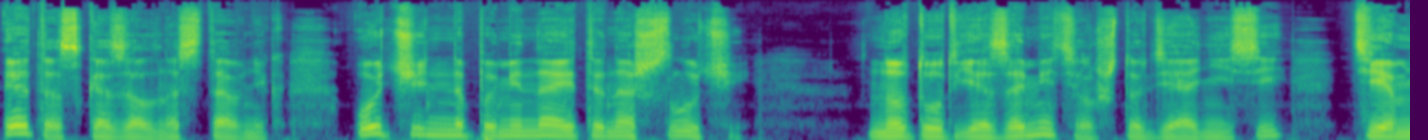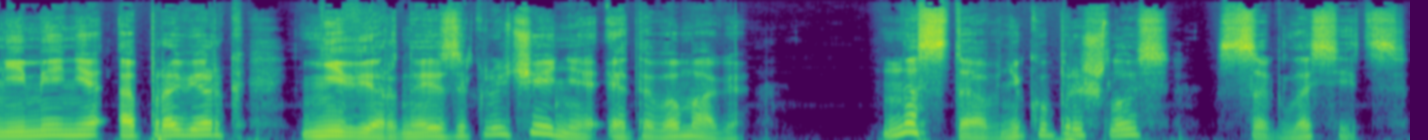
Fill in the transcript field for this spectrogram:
Это, сказал наставник, очень напоминает и наш случай. Но тут я заметил, что Дионисий, тем не менее, опроверг неверное заключение этого мага. Наставнику пришлось согласиться.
